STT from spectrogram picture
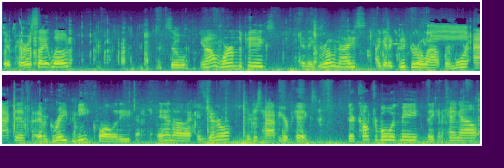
their parasite load. So, you know, worm the pigs, and they grow nice. I get a good grow out. They're more active. I have a great meat quality. And uh, in general, they're just happier pigs. They're comfortable with me. They can hang out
